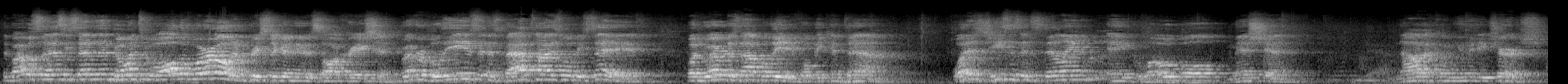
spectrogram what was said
The Bible says, He said to them, Go into all the world and preach the good news to all creation. Whoever believes and is baptized will be saved, but whoever does not believe will be condemned. What is Jesus instilling? A global mission. Not a community church.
